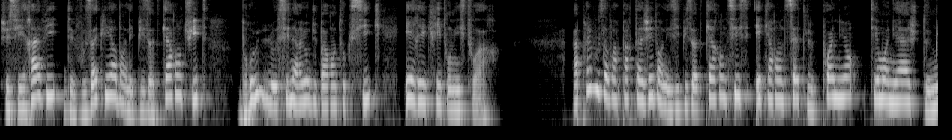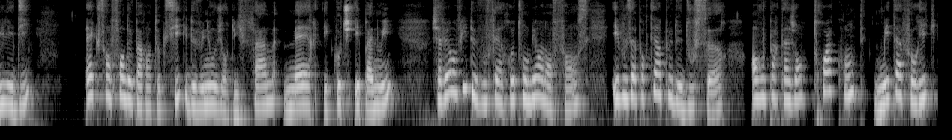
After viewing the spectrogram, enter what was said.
Je suis ravie de vous accueillir dans l'épisode 48 Brûle le scénario du parent toxique et réécris ton histoire. Après vous avoir partagé dans les épisodes 46 et 47 le poignant témoignage de Milady, ex-enfant de parents toxiques, devenue aujourd'hui femme, mère et coach épanouie, j'avais envie de vous faire retomber en enfance et vous apporter un peu de douceur en vous partageant trois contes métaphoriques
